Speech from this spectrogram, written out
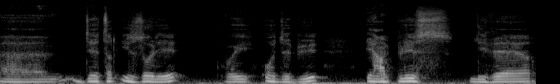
euh, d'être isolé Oui, au début et en plus l'hiver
